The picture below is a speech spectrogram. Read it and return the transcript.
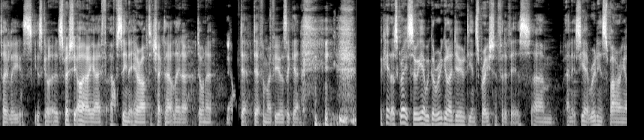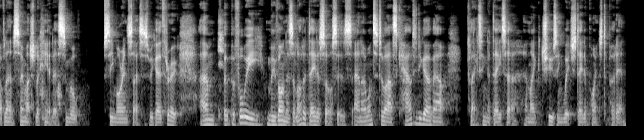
totally. It's it's got especially. Oh yeah, I've, I've seen it here. I have to check that out later. Don't want to yeah. deaf, deafen my viewers again. okay, that's great. So yeah, we've got a really good idea of the inspiration for the Viz, um, and it's yeah really inspiring. I've learned so much looking at this, and we'll see more insights as we go through. Um, but before we move on, there's a lot of data sources, and I wanted to ask, how did you go about collecting the data and like choosing which data points to put in?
